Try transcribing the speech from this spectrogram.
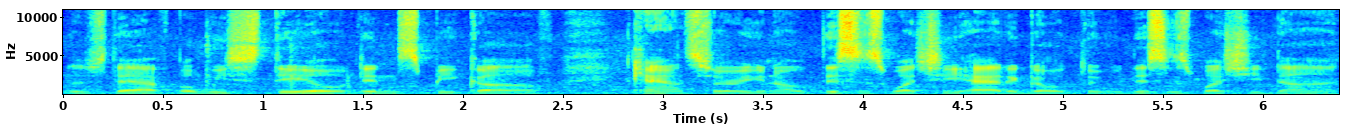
Mother's death, but we still didn't speak of cancer. You know, this is what she had to go through. This is what she done.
